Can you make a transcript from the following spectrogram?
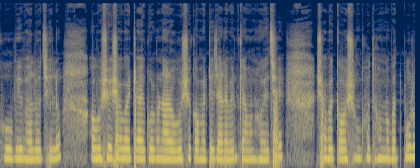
খুবই ভালো ছিল। অবশ্যই সবাই ট্রাই করবেন আর অবশ্যই কমেন্টে জানাবেন কেমন হয়েছে। সবাইকে অসংখ্য ধন্যবাদ পুরো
